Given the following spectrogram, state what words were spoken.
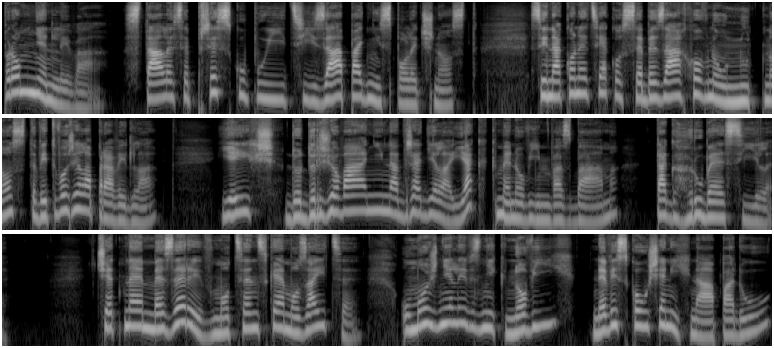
Proměnlivá, stále se přeskupující západní společnost si nakonec jako sebezáchovnou nutnost vytvořila pravidla, jejichž dodržování nadřadila jak kmenovým vazbám, tak hrubé síle. Četné mezery v mocenské mozaice umožnily vznik nových, nevyzkoušených nápadů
